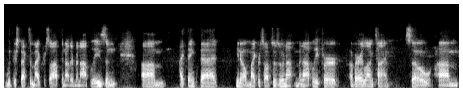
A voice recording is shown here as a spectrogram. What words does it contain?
with respect to Microsoft and other monopolies. And um, I think that you know Microsoft was a mono- monopoly for a very long time. So um,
